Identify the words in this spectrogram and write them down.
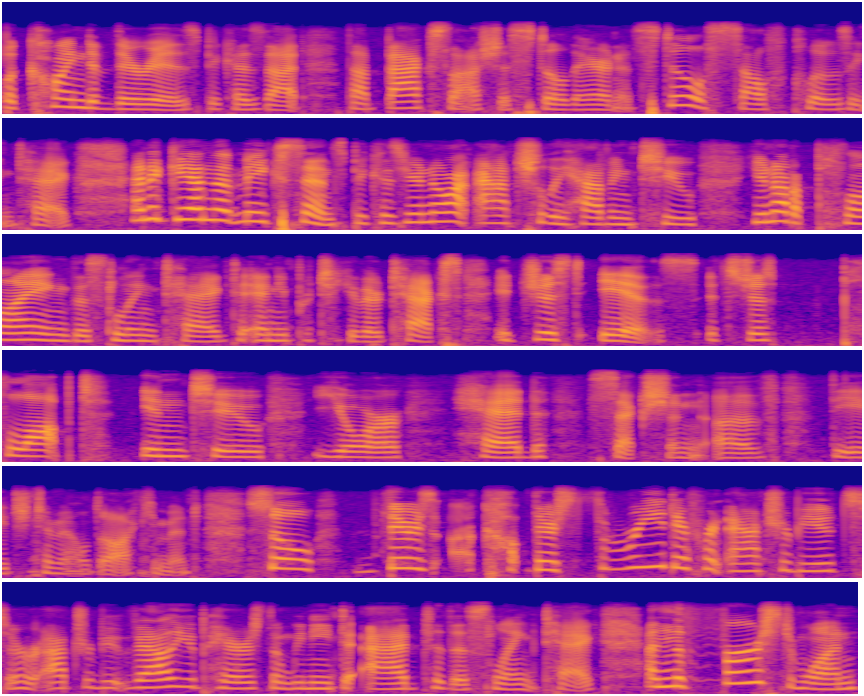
but kind of there is because that, that backslash is still there and it's still a self-closing tag. And again, that makes sense because you're not actually having to, you're not applying this link tag to any particular text. It just is. It's just plopped into your head section of the HTML document. So there's a, there's three different attributes or attribute value pairs that we need to add to this link tag. And the first one,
